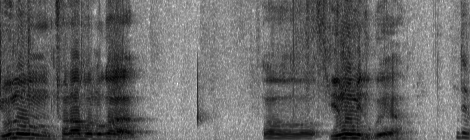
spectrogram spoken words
요놈 전화번호가, 어, 이놈이 누구예요? 근데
